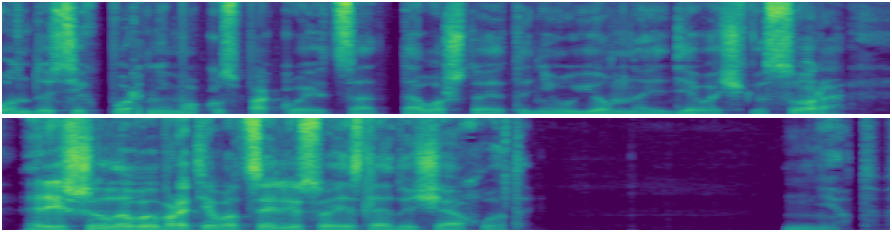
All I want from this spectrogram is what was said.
Он до сих пор не мог успокоиться от того, что эта неуемная девочка Сора решила выбрать его целью своей следующей охоты. Нет,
